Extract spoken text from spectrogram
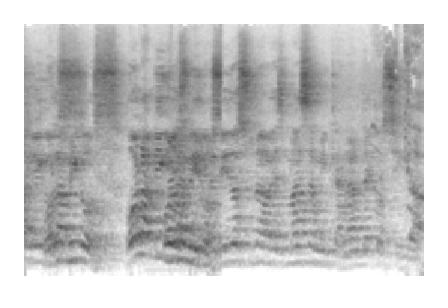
amigos. Hola amigos. Hola amigos. Hola, amigos. Bienvenidos una vez más a mi canal de cocina.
